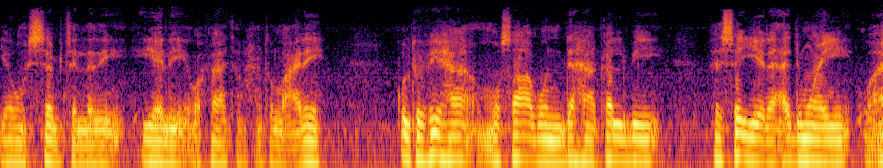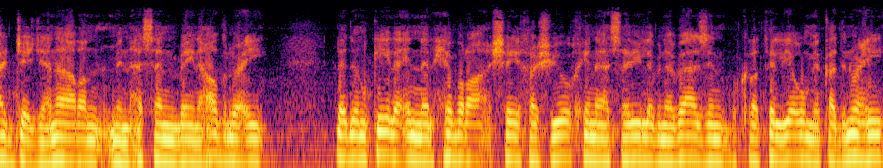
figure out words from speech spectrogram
يوم السبت الذي يلي وفاته رحمة الله عليه. قلت فيها مصاب دها قلبي فسيل أدمعي وأجج نارا من أسن بين أضلعي. لدن قيل إن الحبر شيخ شيوخنا سليل بن باز بكرة اليوم قد نعي.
